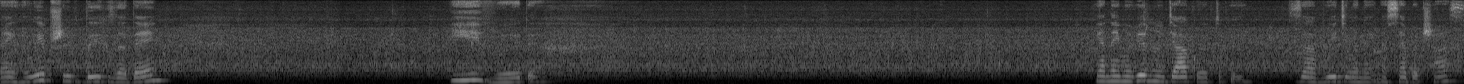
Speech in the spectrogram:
найглибший вдих за день. І видих. Я неймовірно дякую тобі за виділений на себе час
